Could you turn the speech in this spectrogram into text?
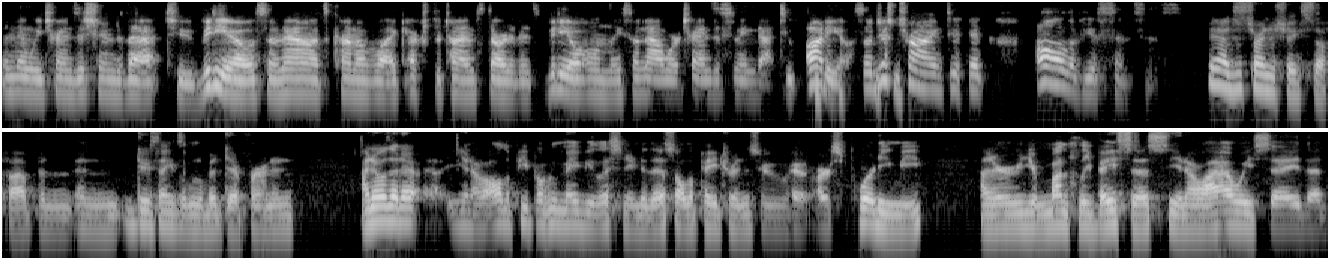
and then we transitioned that to video. So now it's kind of like extra time started as video only. So now we're transitioning that to audio. So just trying to hit all of your senses. yeah, just trying to shake stuff up and and do things a little bit different. And I know that uh, you know all the people who may be listening to this, all the patrons who are supporting me on your monthly basis, you know, I always say that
